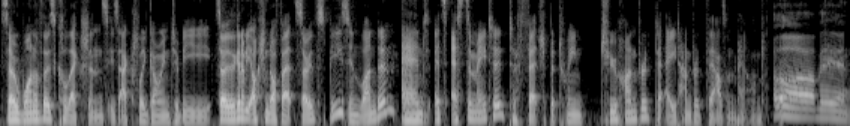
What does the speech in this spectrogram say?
So one of those collections is actually going to be so they're going to be auctioned off at Sotheby's in London, and it's estimated to fetch between two hundred to eight hundred thousand pound. Oh, man.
